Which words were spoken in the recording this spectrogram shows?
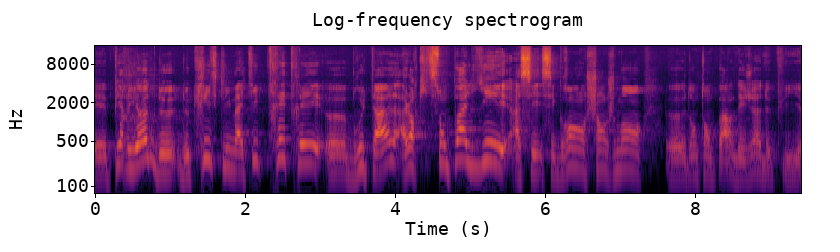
euh, périodes de, crise climatique très très euh, brutales, alors qui ne sont pas liées à ces, grands changements dont on parle déjà depuis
